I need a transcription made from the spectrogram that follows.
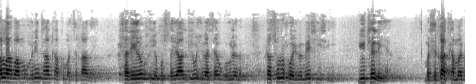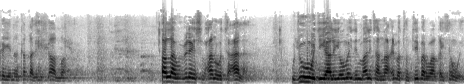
allah baa mu'miniinta halkaa ku marti qaadaya sariiro iyo bustayaal iyo wixii baa saa u goglano markaasuu ruux waliba meeshiisii yuu tegayaa martiqaadka markaynaan ka qadin insha allah allah wuxuu leeyahy subxaanahu wa tacaala وجوه وجيال يومئذ مالتها ناعمة تبر وقيسا وي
